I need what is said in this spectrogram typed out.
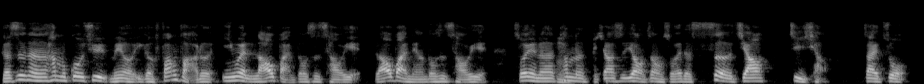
可是呢，他们过去没有一个方法论，因为老板都是超业，老板娘都是超业，所以呢，他们比较是用这种所谓的社交技巧在做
